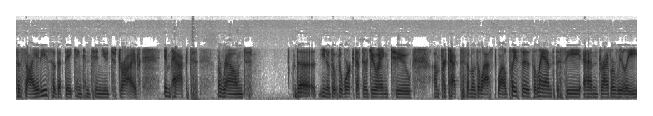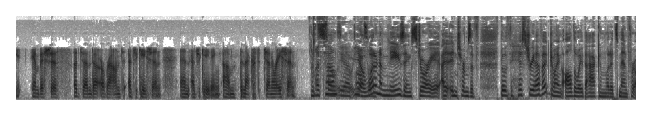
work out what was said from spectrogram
Society so that they can continue to drive impact around the you know the, the work that they're doing to um, protect some of the last wild places, the land, the sea, and drive a really ambitious agenda around education and educating um, the next generation. It That's sounds, so, yeah, yeah awesome. what an amazing story in terms of both the history of it, going all the way back, and what it's meant for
